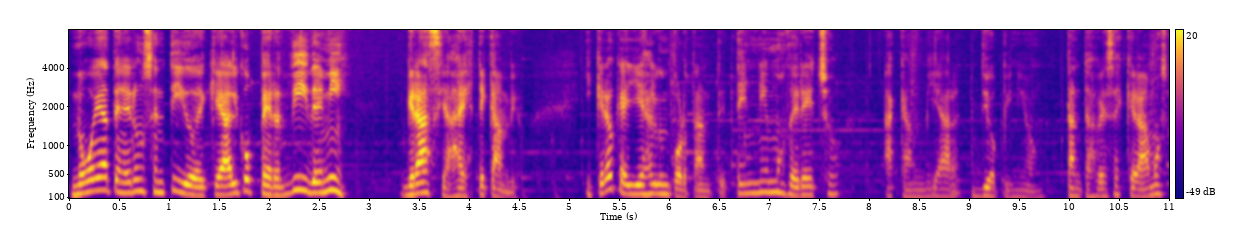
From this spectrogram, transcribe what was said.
no voy a tener un sentido de que algo perdí de mí gracias a este cambio. Y creo que ahí es algo importante. Tenemos derecho a cambiar de opinión tantas veces queramos,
